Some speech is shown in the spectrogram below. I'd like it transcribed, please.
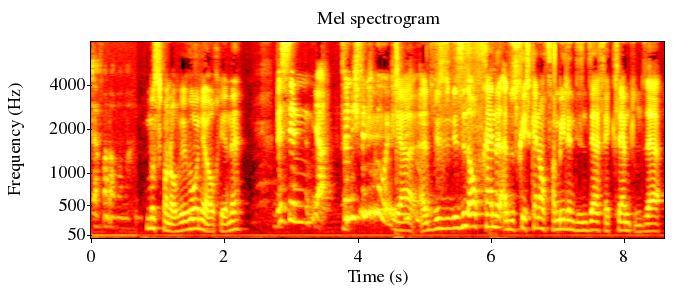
Darf man auch mal machen. Muss man auch, wir wohnen ja auch hier, ne? Bisschen, ja, finde ich, finde ich gut. Ja, Find ich also wir, wir sind auch keine, also ich kenne auch Familien, die sind sehr verklemmt und sehr,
